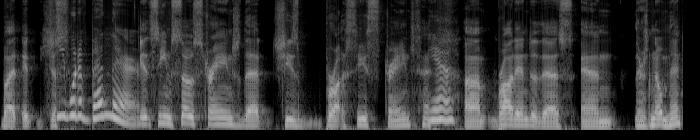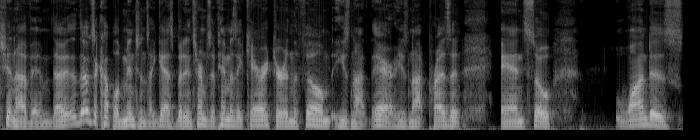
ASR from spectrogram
But it just he would have been there. it seems so strange that she's brought she's strange yeah. um, brought into this and there's no mention of him there's a couple of mentions i guess but in terms of him as a character in the film he's not there he's not present and so wanda's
